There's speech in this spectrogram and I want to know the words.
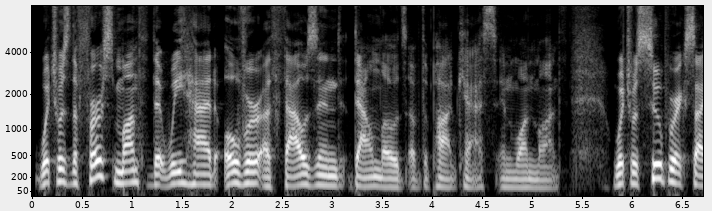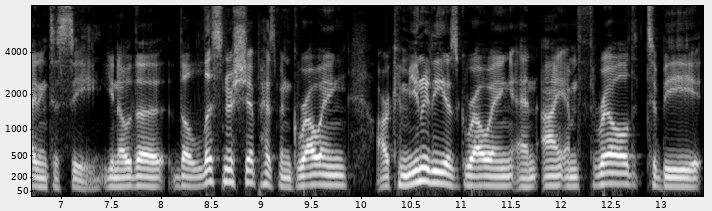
which was the first month that we had over a thousand downloads of the podcast in one month, which was super exciting to see. You know, the the listenership has been growing, our community is growing, and I am thrilled to be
